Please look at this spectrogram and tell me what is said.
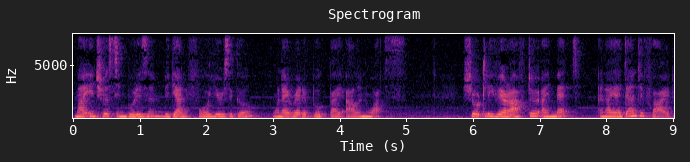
My interest in Buddhism began four years ago when I read a book by Alan Watts. Shortly thereafter, I met and I identified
